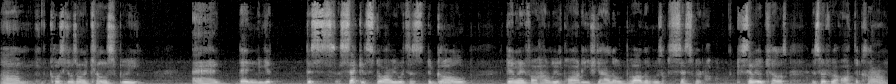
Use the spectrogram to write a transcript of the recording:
Um, of course, he goes on a killing spree. And then you get this second story, which is the girl getting ready for a Halloween party. She got a little brother who's obsessed with serial killers, especially with Art the Clown.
